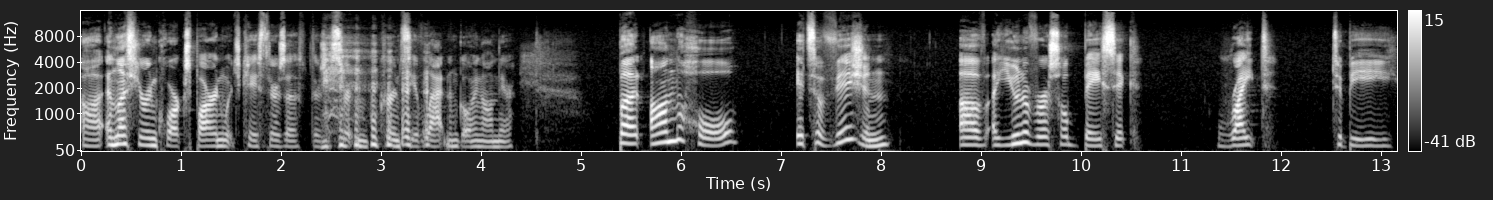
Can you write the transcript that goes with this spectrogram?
Uh, unless you're in Quark's bar, in which case there's a there's a certain currency of latinum going on there. But on the whole, it's a vision of a universal basic right to be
